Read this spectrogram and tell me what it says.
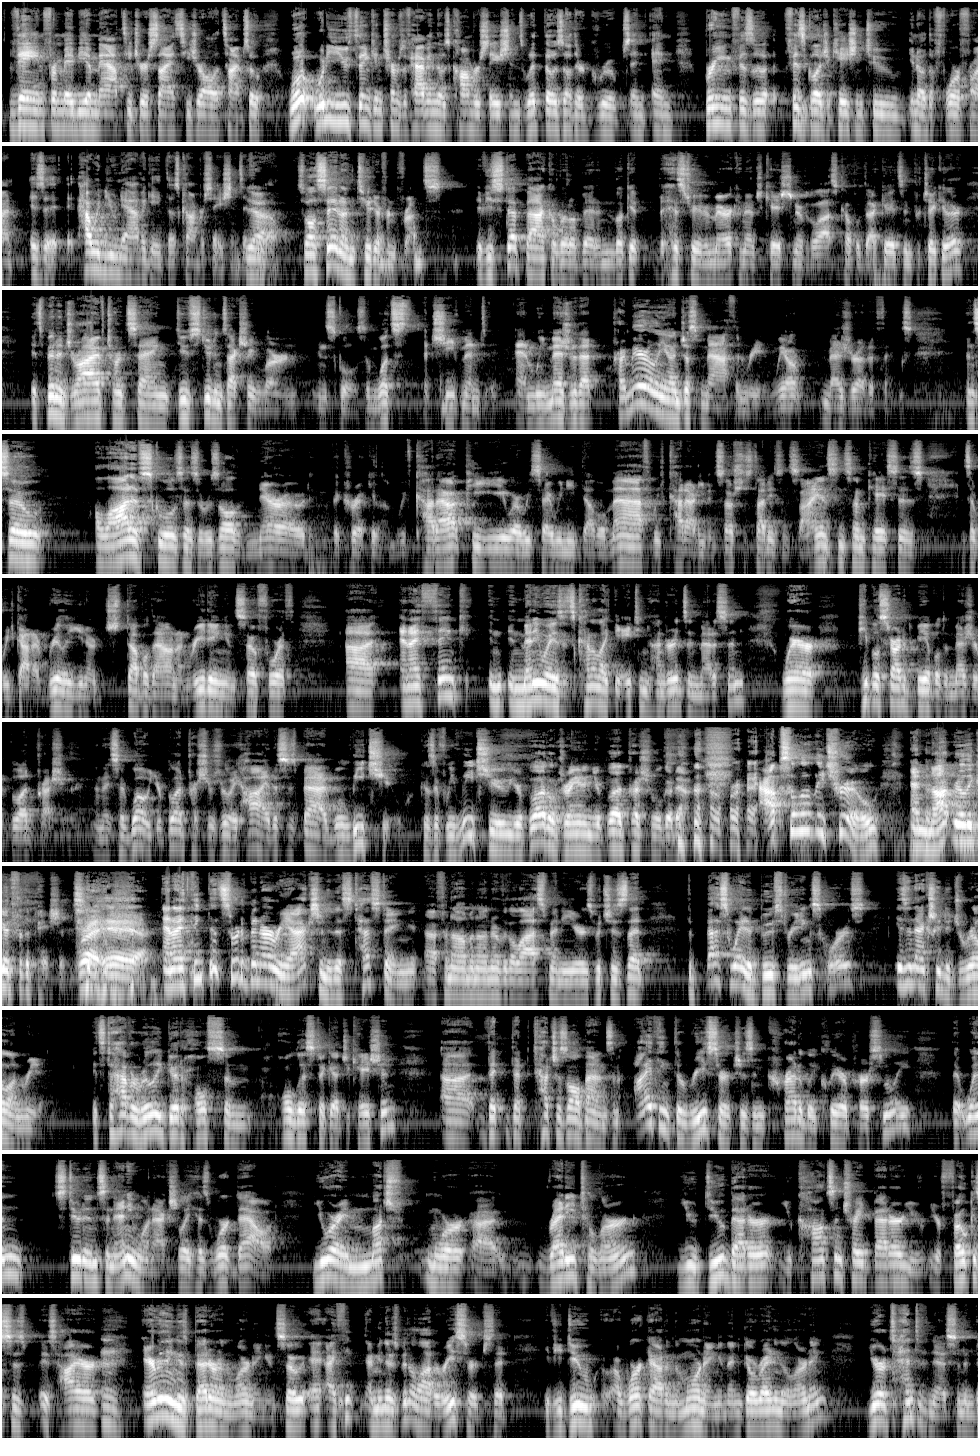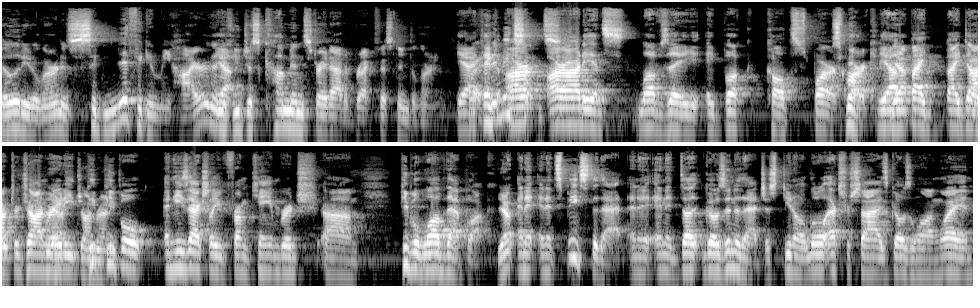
vein from maybe a math teacher or science teacher all the time. So what what do you think in terms of having those conversations with those other groups and and bringing physical physical education to, you know, the forefront? Is it how would you navigate those conversations Yeah. So I'll say it on two different fronts. If you step back a little bit and look at the history of American education over the last couple decades in particular, it's been a drive towards saying, do students actually learn in schools? And what's achievement? And we measure that primarily on just math and reading. We don't measure other things. And so a lot of schools, as a result, have narrowed the curriculum. We've cut out PE, where we say we need double math. We've cut out even social studies and science in some cases, and so we've got to really, you know, just double down on reading and so forth. Uh, and I think, in, in many ways, it's kind of like the 1800s in medicine, where people started to be able to measure blood pressure, and they said, "Whoa, your blood pressure is really high. This is bad. We'll leech you." because if we leech you, your blood will drain and your blood pressure will go down. right. Absolutely true, and not really good for the patient. Right. Yeah, yeah. and I think that's sort of been our reaction to this testing uh, phenomenon over the last many years, which is that the best way to boost reading scores isn't actually to drill on reading. It's to have a really good, wholesome, holistic education uh, that that touches all bounds. And I think the research is incredibly clear, personally, that when students and anyone actually has worked out you are a much more uh, ready to learn. You do better. You concentrate better. You, your focus is, is higher. Mm. Everything is better in learning. And so I think, I mean, there's been a lot of research that if you do a workout in the morning and then go right into learning, your attentiveness and ability to learn is significantly higher than yeah. if you just come in straight out of breakfast into learning. Yeah, right. I think our, our audience loves a, a book called Spark. Spark. Yeah, yep. by, by Dr. John Ratey. Yeah, John Ratey. People, and he's actually from Cambridge. Um, people love that book. Yep. And it, and it speaks to that. And it, and it do, goes into that. Just, you know, a little exercise goes a long way. And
